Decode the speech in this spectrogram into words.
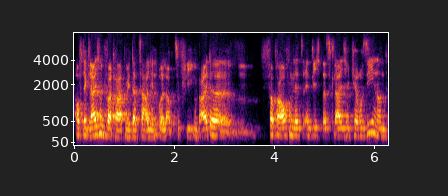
auf der gleichen Quadratmeterzahl in Urlaub zu fliegen? Beide verbrauchen letztendlich das gleiche Kerosin und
